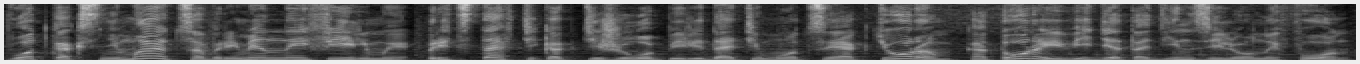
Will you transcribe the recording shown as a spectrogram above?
Вот как снимают современные фильмы. Представьте, как тяжело передать эмоции актерам, которые видят один зеленый фон.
